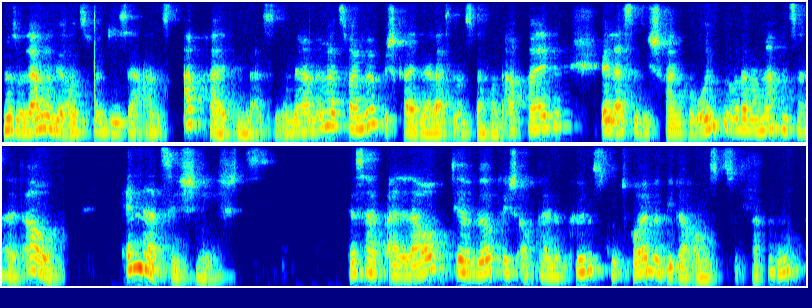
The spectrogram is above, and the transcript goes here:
Nur solange wir uns von dieser Angst abhalten lassen. Und wir haben immer zwei Möglichkeiten. Wir lassen uns davon abhalten, wir lassen die Schranke unten oder wir machen sie halt auf. Ändert sich nichts. Deshalb erlaubt dir wirklich auch deine kühnsten Träume wieder auszupacken.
